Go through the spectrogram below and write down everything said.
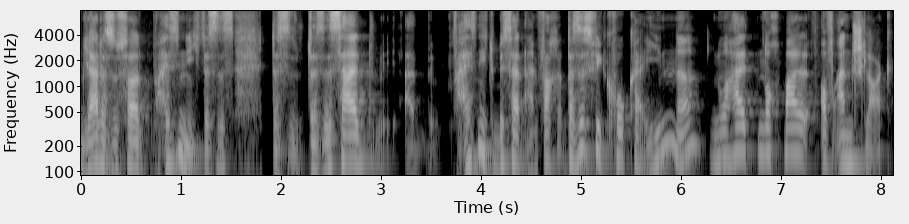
Ja, das ist halt, weiß ich nicht, das ist, das, das ist halt, äh, weiß nicht, du bist halt einfach, das ist wie Kokain, ne? Nur halt noch mal auf Anschlag.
